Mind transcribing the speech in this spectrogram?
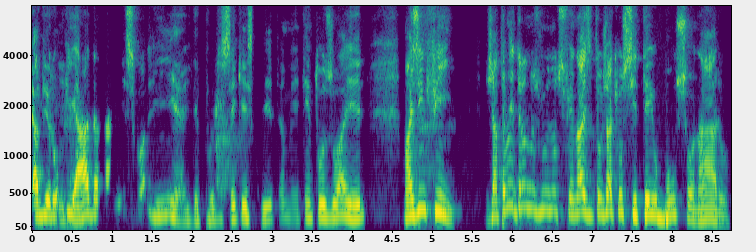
Já virou piada na minha escolinha. E depois do CQC também tentou zoar ele. Mas, enfim, já estamos entrando nos minutos finais, então já que eu citei o Bolsonaro,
